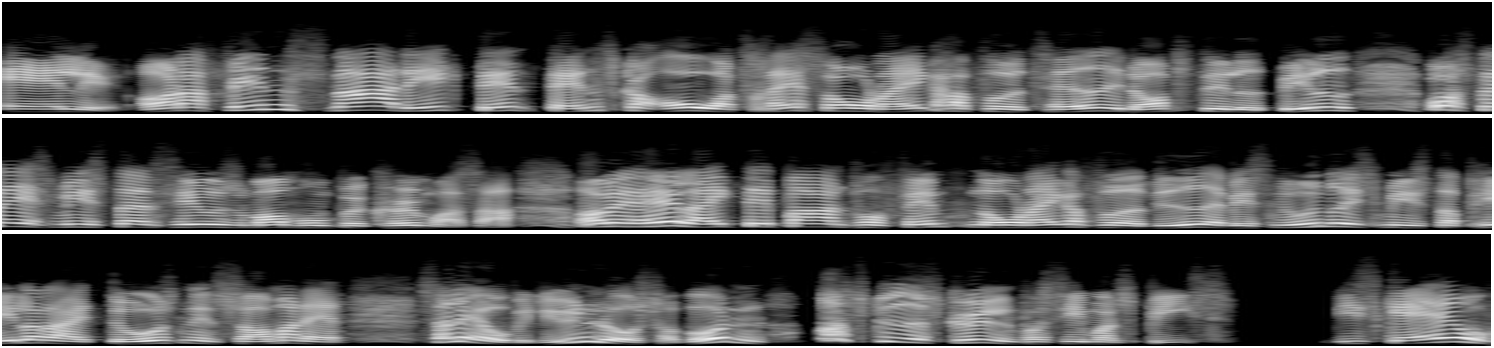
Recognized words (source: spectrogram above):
alle, og der findes snart ikke den dansker over 60 år, der ikke har fået taget et opstillet billede, hvor statsministeren ser ud som om hun bekymrer sig. Og vel heller ikke det barn på 15 år, der ikke har fået at vide, at hvis en udenrigsminister piller dig i dåsen en sommernat, så laver vi lynlås for bunden og skyder skylden på Simon Spis. Vi skal jo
